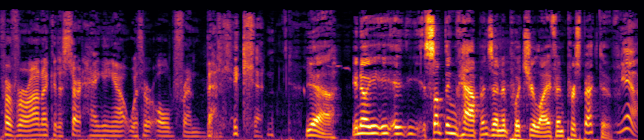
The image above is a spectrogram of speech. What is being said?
for Veronica to start hanging out with her old friend Betty again. Yeah. You know, y- y- something happens and it puts your life in perspective. Yeah,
